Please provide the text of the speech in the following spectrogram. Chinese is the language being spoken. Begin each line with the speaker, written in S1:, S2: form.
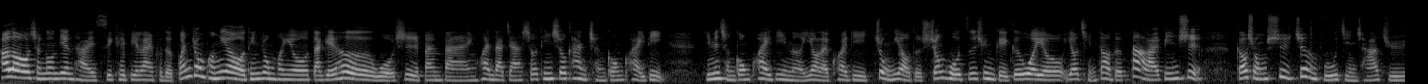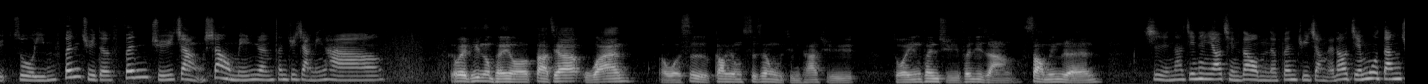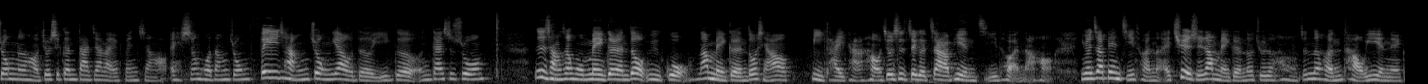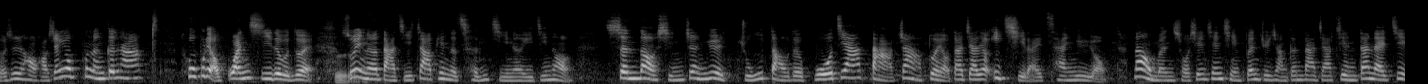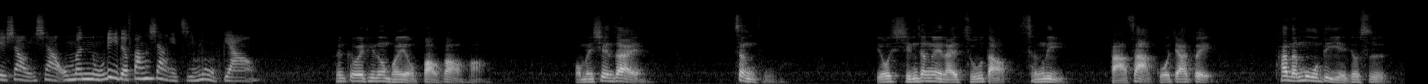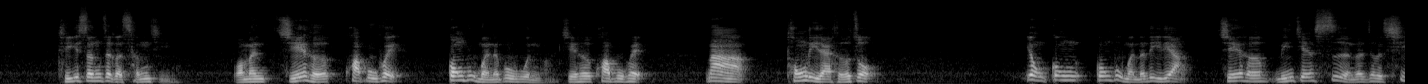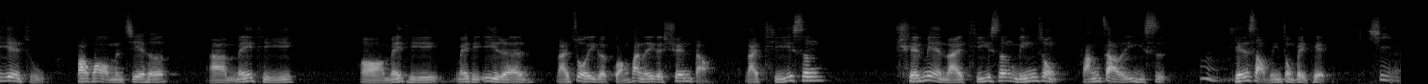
S1: Hello，成功电台 CKB Life 的观众朋友、听众朋友，大家好，我是班班，欢迎大家收听收看成功快递。今天成功快递呢要来快递重要的生活资讯给各位哦。邀请到的大来宾是高雄市政府警察局左营分局的分局长邵明仁分局长，您好。
S2: 各位听众朋友，大家午安。呃，我是高雄市政府警察局左营分局分局长邵明仁。
S1: 是，那今天邀请到我们的分局长来到节目当中呢，哈，就是跟大家来分享哦，哎，生活当中非常重要的一个，应该是说日常生活每个人都有遇过，那每个人都想要避开它，哈，就是这个诈骗集团呐，哈，因为诈骗集团呢，哎，确实让每个人都觉得，哦，真的很讨厌呢，可是哈，好像又不能跟他脱不了关系，对不对？所以呢，打击诈骗的层级呢，已经哈。升到行政院主导的国家打诈队哦，大家要一起来参与哦。那我们首先先请分局长跟大家简单来介绍一下我们努力的方向以及目标。
S2: 跟各位听众朋友报告哈，我们现在政府由行政院来主导成立打诈国家队，它的目的也就是提升这个层级。我们结合跨部会、公部门的部分结合跨部会，那。通力来合作，用公公部门的力量结合民间私人的这个企业主，包括我们结合啊媒体，哦媒体媒体艺人来做一个广泛的一个宣导，来提升全面来提升民众防诈的意识，嗯，减少民众被骗。
S1: 是。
